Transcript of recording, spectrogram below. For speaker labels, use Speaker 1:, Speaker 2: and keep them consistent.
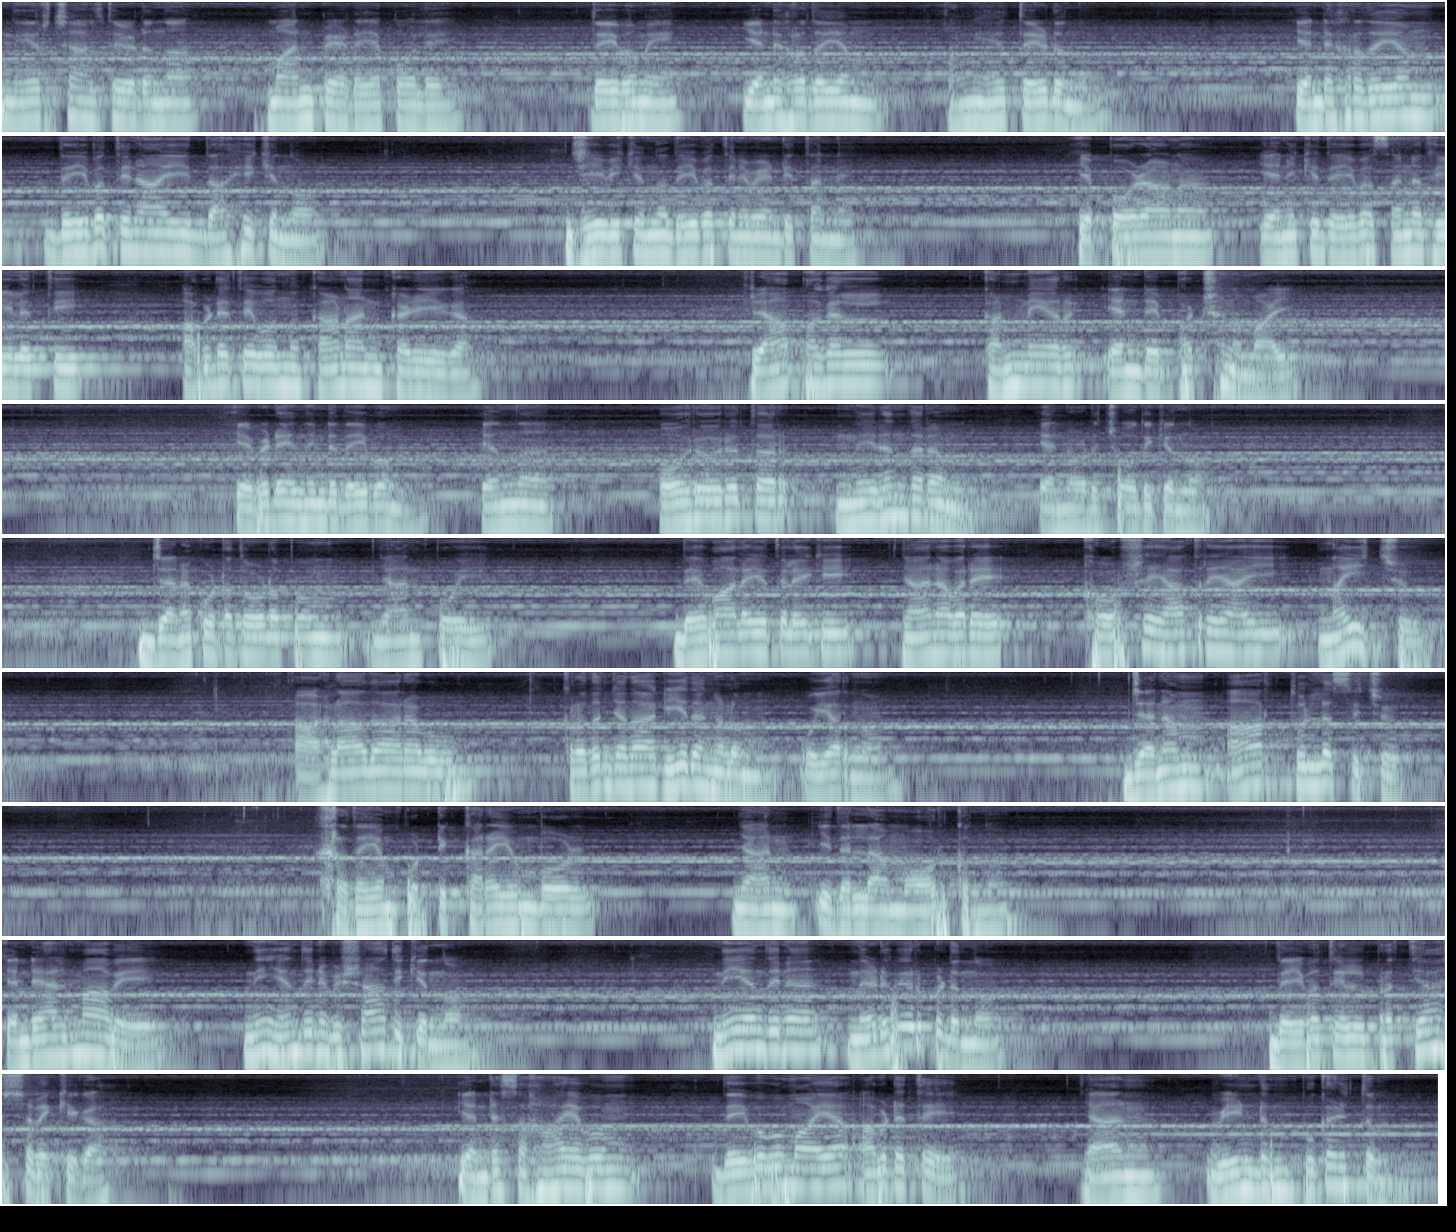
Speaker 1: നീർച്ചാൽ തേടുന്ന മാൻപേടയെപ്പോലെ ദൈവമേ എന്റെ ഹൃദയം അങ്ങേ തേടുന്നു. എന്റെ ഹൃദയം ദൈവത്തിനായി ദാഹിക്കുന്നു. ജീവിക്കുന്ന ദൈവത്തിന് വേണ്ടി തന്നെ. എപ്പോഴാണ് എനിക്ക് ദൈവസന്നദ്ധിയിലെത്തി അവിടത്തെ ഒന്ന് കാണാൻ കഴിയുക? രാപ്പകൽ കണ്ണീർ എന്റെ ഭക്ഷണമായി. എവിടെ നിന്റെ ദൈവം എന്ന് ഓരോരുത്തർ നിരന്തരം എന്നോട് ചോദിക്കുന്നു. ജനക്കൂട്ടത്തോടൊപ്പം ഞാൻ പോയി. ദേവാലയത്തിലേക്ക് ഞാൻ അവരെ ഘോഷയാത്രയായി നയിച്ചു. ആഹ്ലാദാരവും കൃതജ്ഞതാഗീതങ്ങളും ഉയർന്നു. ജനം ആർത്തുല്ലസിച്ചു. ഹൃദയം പൊട്ടിക്കരയുമ്പോൾ ഞാൻ ഇതെല്ലാം ഓർക്കുന്നു. എന്റെ ആത്മാവേ നീ എന്തിന് വിഷാദിക്കുന്നു? നീ എന്തിന് നെടുവേർപ്പെടുന്നു? ദൈവത്തിൽ പ്രത്യാശ വയ്ക്കുക. എന്റെ സഹായവും ദൈവവുമായ അവിടുത്തെ ഞാൻ വീണ്ടും പുകഴ്ത്തും.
